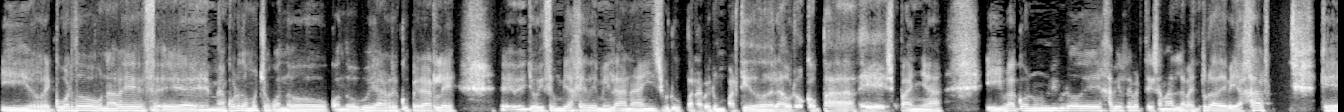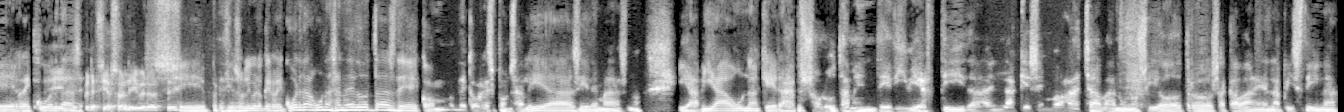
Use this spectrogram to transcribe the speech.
Y recuerdo una vez, eh, me acuerdo mucho cuando, cuando voy a recuperarle, eh, yo hice un viaje de Milán a Innsbruck para ver un partido de la Eurocopa de España y iba con un libro de Javier Reverte que se llama La aventura de viajar. Que recuerdas... precioso libro, sí. Sí, precioso libro que recuerda algunas anécdotas de, de corresponsalías y demás, ¿no? Y había una que era absolutamente divertida, en la que se emborrachaban unos y otros, acaban en la piscina,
